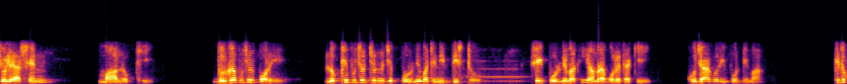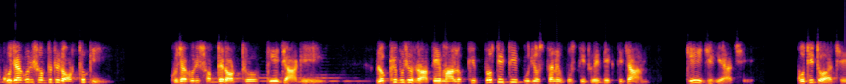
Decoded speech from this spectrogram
চলে আসেন মা লক্ষ্মী। দুর্গাপুজোর পরে লক্ষ্মী পুজোর জন্য যে পূর্ণিমাটি নির্দিষ্ট, সেই পূর্ণিমাকেই আমরা বলে থাকি কোজাগরী পূর্ণিমা। কিন্তু কোজাগরী শব্দটির অর্থ কি? কোজাগরী শব্দের অর্থ কে জাগে? লক্ষ্মী পুজোর রাতে মা লক্ষ্মী প্রতিটি পুজো স্থানে উপস্থিত হয়ে দেখতে চান কে জেগে আছে, কথিত আছে,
